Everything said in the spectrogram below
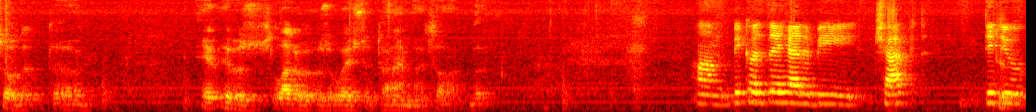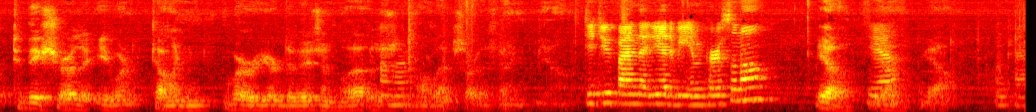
so that, uh, it, it was, a lot of it was a waste of time, I thought, but, Um, because they had to be checked. Did to- you? To be sure that you weren't telling where your division was and Uh-huh. all that sort of thing, yeah. Did you find that you had to be impersonal? Yeah, Yeah? yeah, yeah. Okay.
